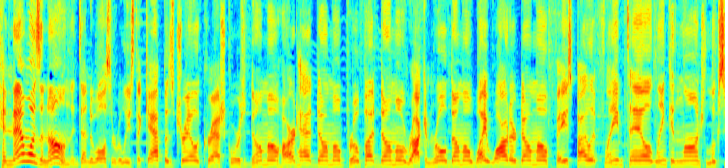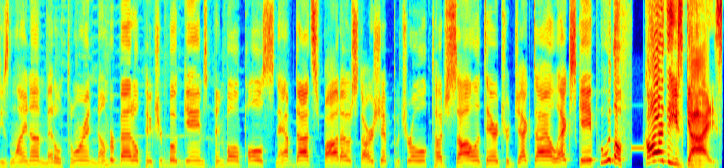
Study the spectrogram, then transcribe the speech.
And that wasn't all. Nintendo also released the Kappa's Trail, Crash Course Domo, Hard Hat Domo, Pro Putt Domo, Rock and Roll Domo, White Water Domo, Face Pilot, Flame Tail, Link 'n' Launch, Looksley's Line Up, Metal Torrent, Number Battle, Picture Book Games, Pinball Pulse, Snap Dot, Spotto, Starship Patrol, Touch Solitaire, Trajectile, Escape. Who the f are these guys?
